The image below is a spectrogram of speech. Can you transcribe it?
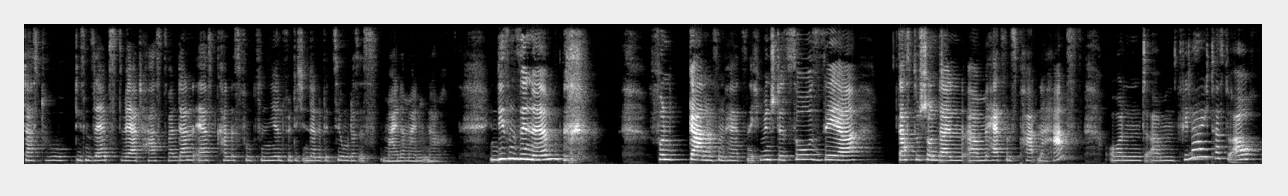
dass du diesen Selbstwert hast, weil dann erst kann es funktionieren für dich in deiner Beziehung. Das ist meiner Meinung nach. In diesem Sinne, von ganzem Herzen, ich wünsche dir so sehr, dass du schon deinen ähm, Herzenspartner hast. Und ähm, vielleicht hast du auch,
